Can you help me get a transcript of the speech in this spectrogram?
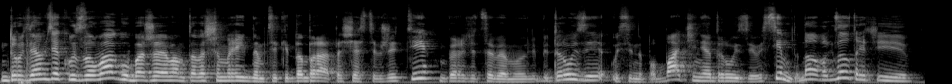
Друзі, вам дякую за увагу. Бажаю вам та вашим рідним тільки добра та щастя в житті. Бережіть себе, мої любі друзі. Усім до побачення, друзі. Усім до нових зустрічей!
